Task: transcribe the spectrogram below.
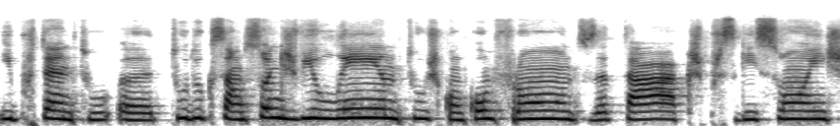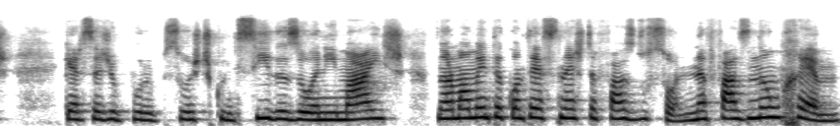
e, portanto, uh, tudo o que são sonhos violentos, com confrontos, ataques, perseguições, quer seja por pessoas desconhecidas ou animais, normalmente acontece nesta fase do sono. Na fase não REM,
